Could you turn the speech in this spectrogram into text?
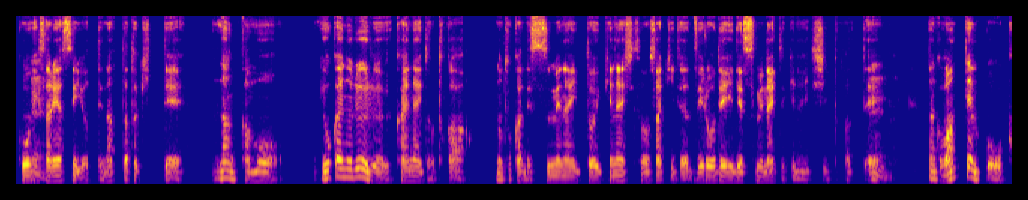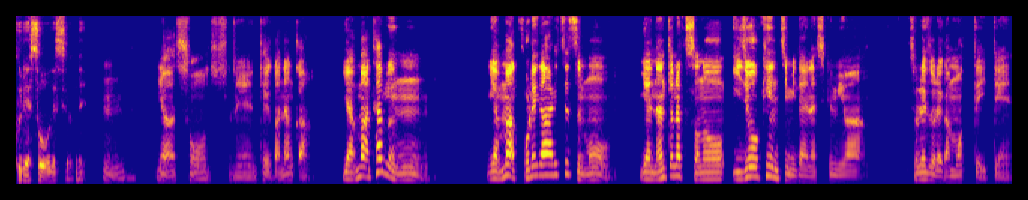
攻撃されやすいよってなった時って、なんかもう、業界のルール変えないととか、のとかで進めないといけないし、そのさっき言ったゼロデイで進めないといけないしとかって、うん。なんかワンテンポ遅れそうですよね。うん。いや、そうですね。ていうか、なんか、いや、まあ多分、いや、まあこれがありつつも、いや、なんとなくその異常検知みたいな仕組みは、それぞれが持っていて、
